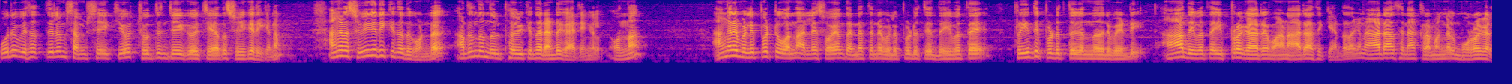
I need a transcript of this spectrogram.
ഒരു വിധത്തിലും സംശയിക്കുകയോ ചോദ്യം ചെയ്യുകയോ ചെയ്യാതെ സ്വീകരിക്കണം. അങ്ങനെ സ്വീകരിക്കുന്നത് കൊണ്ട് അതിൽ നിന്ന് ഉത്ഭവിക്കുന്ന രണ്ട് കാര്യങ്ങൾ. ഒന്ന് അങ്ങനെ വെളിപ്പെട്ടു വന്ന അല്ലെ സ്വയം തന്നെ തന്നെ വെളിപ്പെടുത്തിയ ദൈവത്തെ പ്രീതിപ്പെടുത്തുന്നതിന് വേണ്ടി ആ ദൈവത്തെ ഇപ്രകാരമാണ് ആരാധിക്കേണ്ടത്. അങ്ങനെ ആരാധനാ ക്രമങ്ങൾ മുറകൾ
